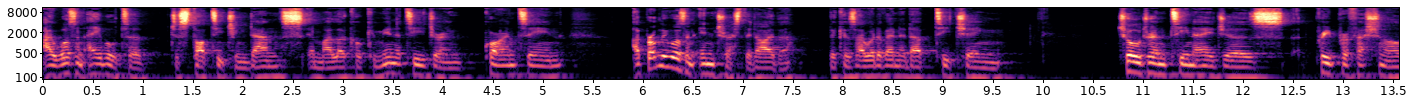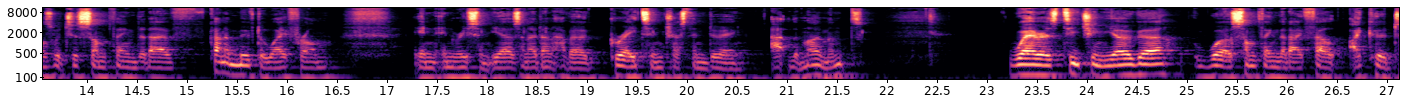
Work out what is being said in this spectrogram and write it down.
I wasn't able to just start teaching dance in my local community during quarantine. I probably wasn't interested either because I would have ended up teaching children, teenagers, pre professionals, which is something that I've kind of moved away from in, in recent years and I don't have a great interest in doing at the moment. Whereas teaching yoga was something that I felt I could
